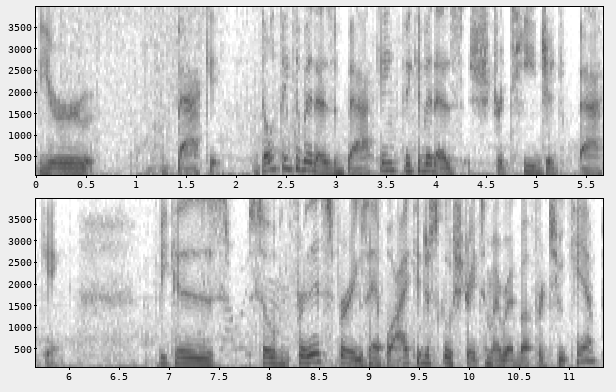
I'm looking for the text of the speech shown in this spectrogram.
your backing. Don't think of it as backing, think of it as strategic backing. Because, so for this, for example, I could just go straight to my red buff for 2 camp,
